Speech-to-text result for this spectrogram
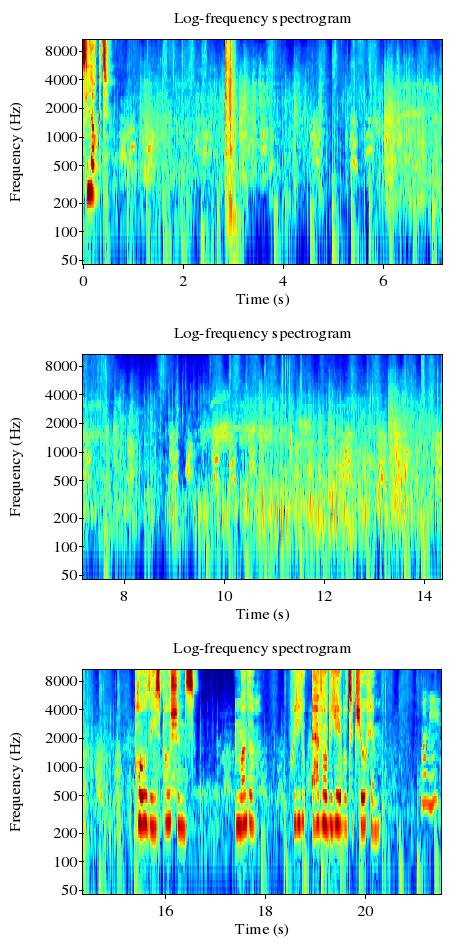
It's locked. All these potions. Mother, will you ever be able to cure him? Mummy?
